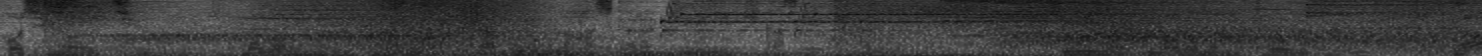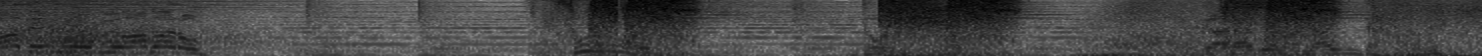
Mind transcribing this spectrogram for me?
星の宇宙物の中楽園の端から君に聞かせよう罪なき者のに通るがいいガーデン・オブ・アバロン。そうですどうです柄ではないんだけどね。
